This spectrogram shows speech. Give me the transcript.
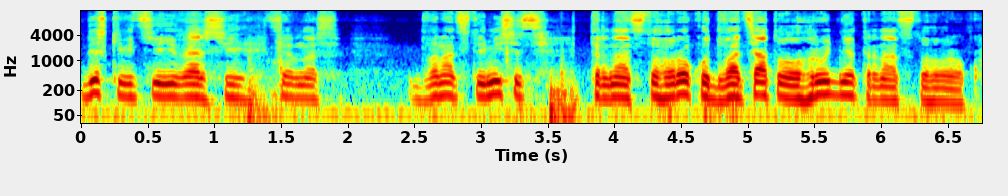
диски від цієї версії. Це в нас 12 місяць 13 року, 20 грудня 13 року.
